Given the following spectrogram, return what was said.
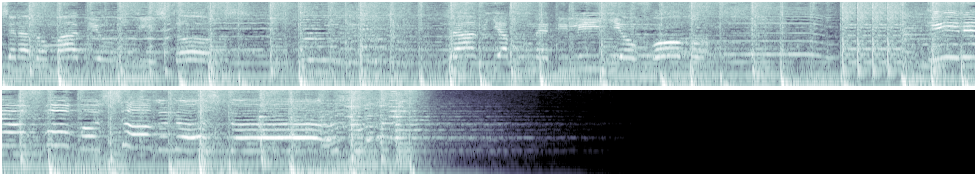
σε ένα δωμάτιο κλειστός. Βράδια που με τυλίγει ο φόβος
